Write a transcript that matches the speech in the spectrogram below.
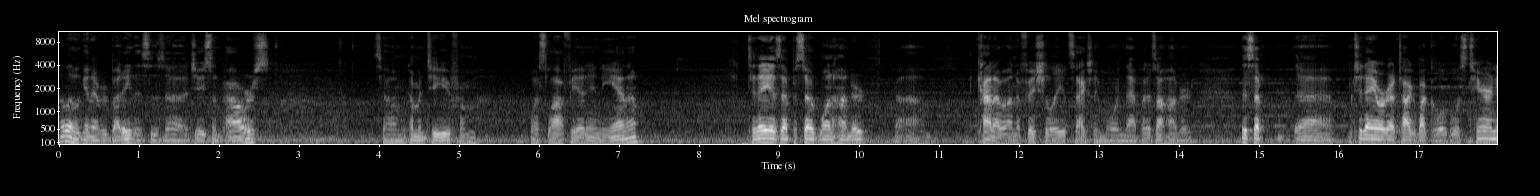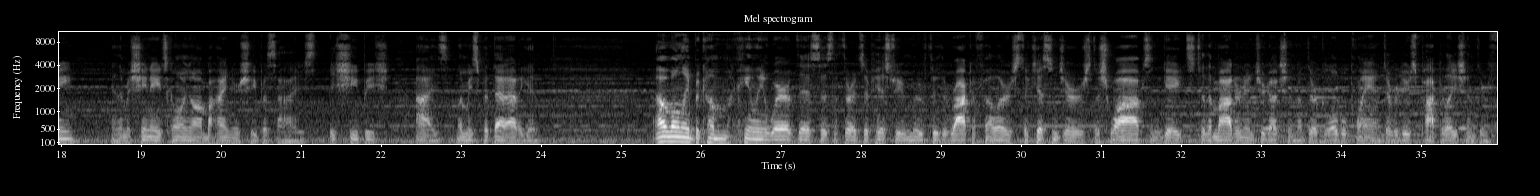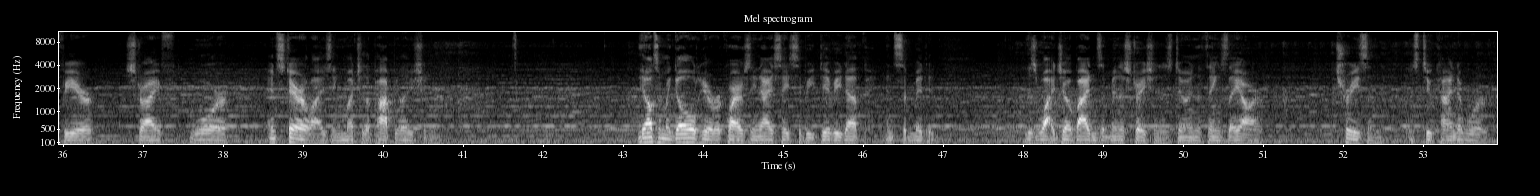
Hello again, everybody. This is uh, Jason Powers. So I'm coming to you from West Lafayette, Indiana. Today is episode 100. Um, kind of unofficially, it's actually more than that, but it's 100. This uh, today we're going to talk about globalist tyranny and the machinates going on behind your sheepish eyes. Sheepish eyes. Let me spit that out again. I've only become keenly aware of this as the threads of history move through the Rockefellers, the Kissingers, the Schwabs, and Gates to the modern introduction of their global plan to reduce population through fear, strife, war, and sterilizing much of the population. The ultimate goal here requires the United States to be divvied up and submitted. This is why Joe Biden's administration is doing the things they are. Treason is too kind a word.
